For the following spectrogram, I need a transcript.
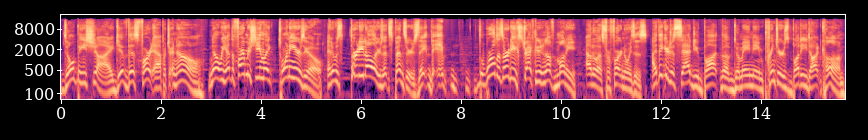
Don't be shy. Give this fart app a try. No, no, we had the fart machine like 20 years ago, and it was $30 at Spencer's. They, they it, the world has already extracted enough money out of us for fart noises. I think you're just sad you bought the domain name printersbuddy.com,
